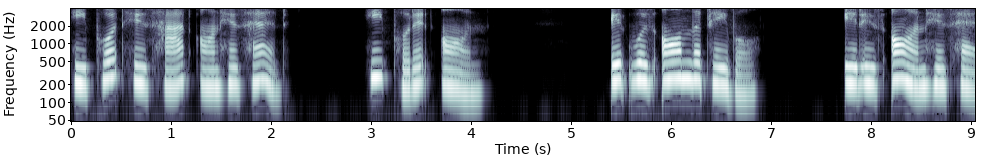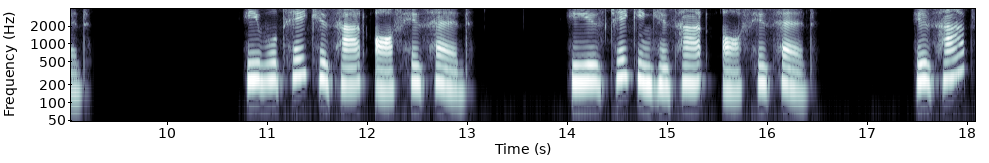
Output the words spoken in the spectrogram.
He put his hat on his head. He put it on. It was on the table. It is on his head. He will take his hat off his head. He is taking his hat off his head. His hat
